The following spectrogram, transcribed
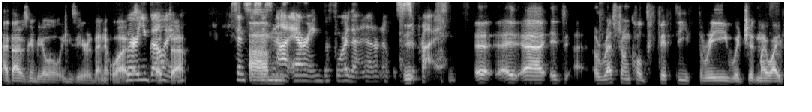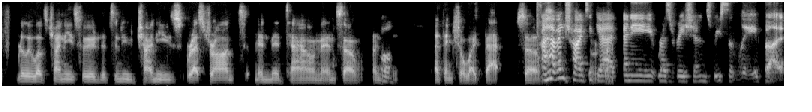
i thought it was going to be a little easier than it was where are you going but, uh, since this um, is not airing before then i don't know if it's a surprise uh, uh, it's a restaurant called 53, which my wife really loves Chinese food. It's a new Chinese restaurant in Midtown. And so cool. I, I think she'll like that. So I haven't tried to get any reservations recently, but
